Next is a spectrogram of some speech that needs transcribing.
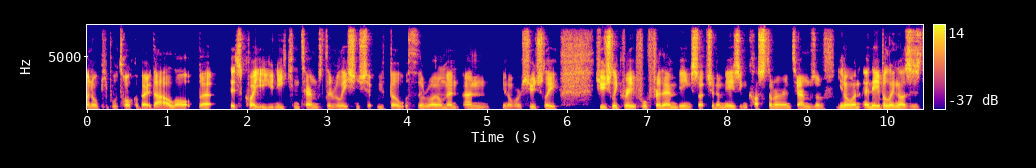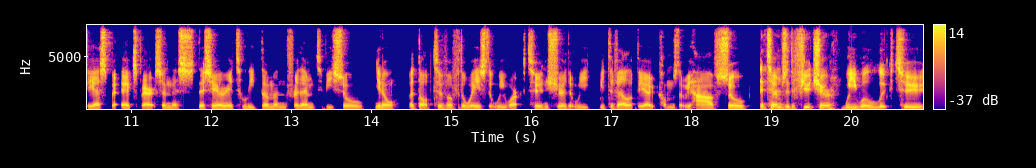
I know people talk about that a lot, but it's quite unique in terms of the relationship we've built with the Royal Mint, and you know we're hugely, hugely grateful for them being such an amazing customer in terms of you know enabling us as the experts in this this area to lead them, and for them to be so you know adoptive of the ways that we work to ensure that we we develop the outcomes that we have. So in terms of the future, we will look to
